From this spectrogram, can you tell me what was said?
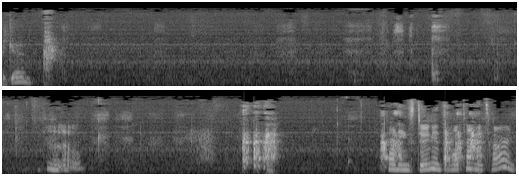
Again. No. He's doing it the whole time. It's hard.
